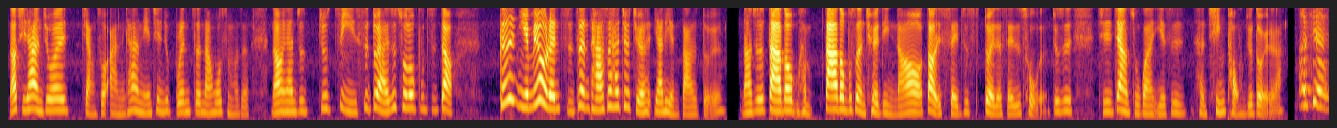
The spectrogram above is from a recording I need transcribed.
然后其他人就会讲说啊，你看年轻人就不认真啊或什么的，然后你看就就自己是对还是错都不知道。可是也没有人指正他，所以他就觉得压力很大，就对了。然后就是大家都很，大家都不是很确定，然后到底谁是对的，谁是错的。就是其实这样主管也是很青铜，就对了。而且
